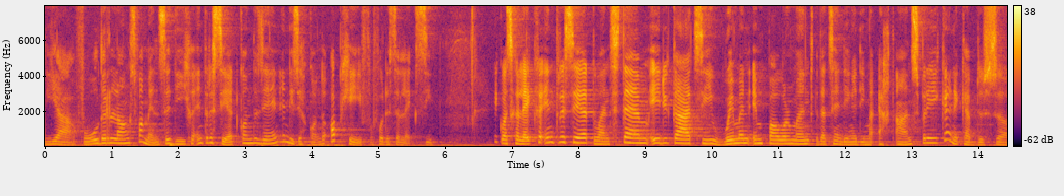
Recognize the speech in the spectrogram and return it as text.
ja, folder langs van mensen die geïnteresseerd konden zijn en die zich konden opgeven voor de selectie. Ik was gelijk geïnteresseerd, want STEM, educatie, women empowerment, dat zijn dingen die me echt aanspreken. En ik heb dus uh,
